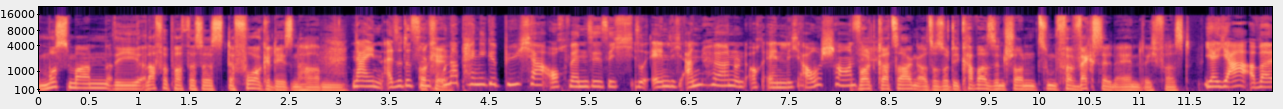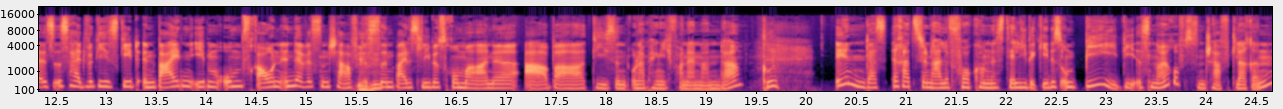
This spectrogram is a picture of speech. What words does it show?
Muss man The Love Hypothesis davor gelesen haben? Nein, also das sind okay. unabhängige Bücher, auch wenn sie sich so ähnlich anhören und auch ähnlich ausschauen. Ich wollte gerade sagen, also so die Cover sind schon zum Verwechseln ähnlich fast. Ja, ja, aber es ist halt wirklich, es geht in beiden eben um Frauen in der Wissenschaft. Mhm. Es sind beides Liebesromane, aber die sind unabhängig voneinander. Cool. In das irrationale Vorkommnis der Liebe geht es um Bee, die ist Neurowissenschaftlerin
